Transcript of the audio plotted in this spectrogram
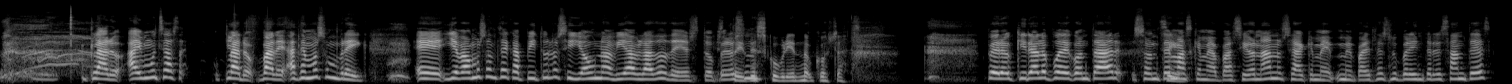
claro, hay muchas. Claro, vale, hacemos un break. Eh, llevamos 11 capítulos y yo aún no había hablado de esto, pero Estoy es un descubriendo cosas. Pero Kira lo puede contar, son Sí. temas que me apasionan, o sea, que me, me parecen súper interesantes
